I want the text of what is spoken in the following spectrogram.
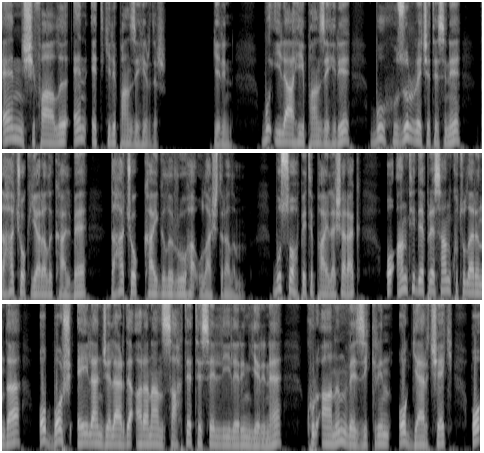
en şifalı, en etkili panzehirdir. Gelin, bu ilahi panzehiri, bu huzur reçetesini daha çok yaralı kalbe, daha çok kaygılı ruha ulaştıralım. Bu sohbeti paylaşarak, o antidepresan kutularında, o boş eğlencelerde aranan sahte tesellilerin yerine, Kur'an'ın ve zikrin o gerçek, o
